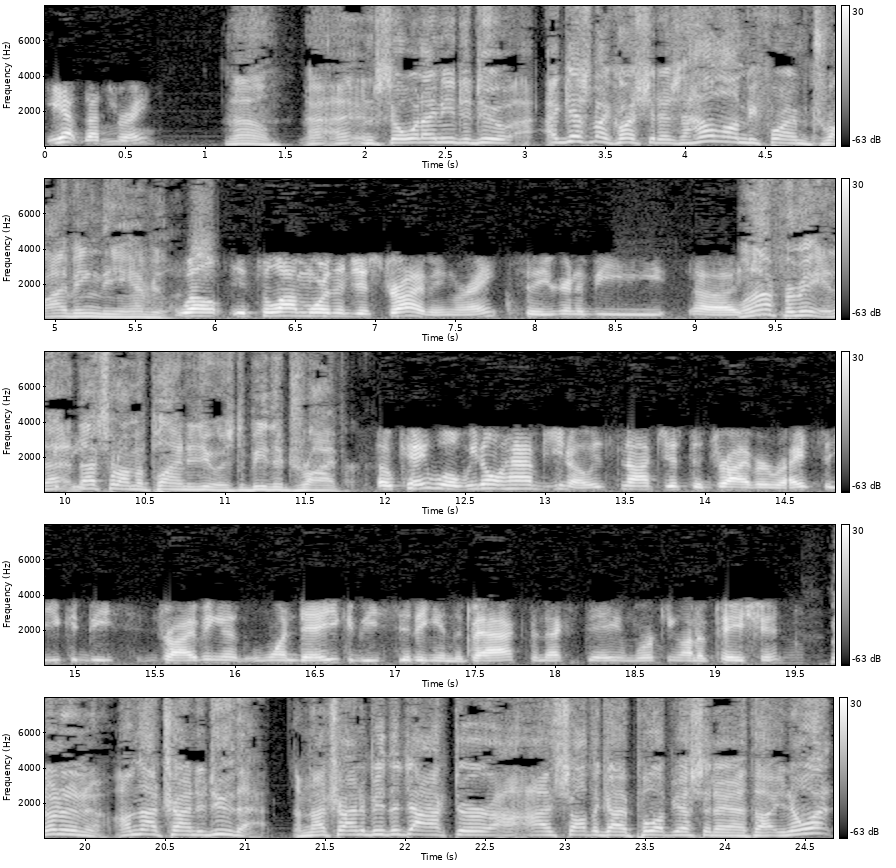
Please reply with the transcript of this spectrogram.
Yep, that's right. No. I, and so what I need to do, I guess my question is, how long before I'm driving the ambulance? Well, it's a lot more than just driving, right? So you're going to be. Uh, well, not for me. That, that's what I'm applying to do is to be the driver. Okay, well, we don't have, you know, it's not just a driver, right? So you could be driving it one day, you could be sitting in the back the next day and working on a patient. No, no, no. I'm not trying to do that. I'm not trying to be the doctor. I, I saw the guy pull up yesterday and I thought, you know what?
